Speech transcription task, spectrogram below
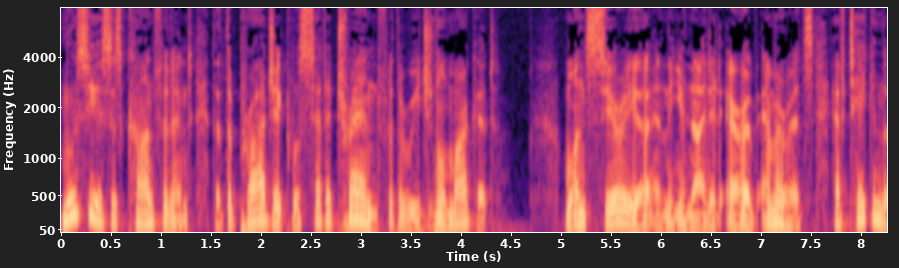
Mucius is confident that the project will set a trend for the regional market. Once Syria and the United Arab Emirates have taken the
